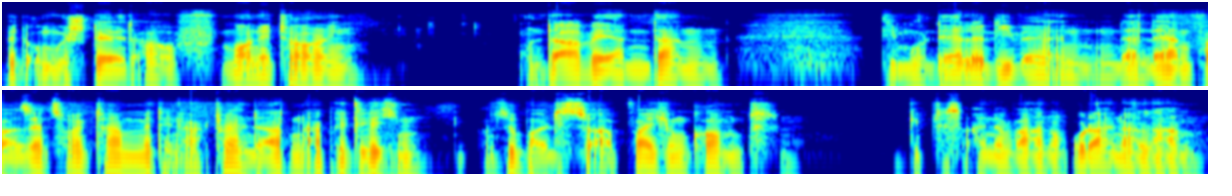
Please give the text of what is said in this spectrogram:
wird umgestellt auf Monitoring und da werden dann die Modelle, die wir in der Lernphase erzeugt haben, mit den aktuellen Daten abgeglichen. Sobald es zur Abweichung kommt, gibt es eine Warnung oder einen Alarm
